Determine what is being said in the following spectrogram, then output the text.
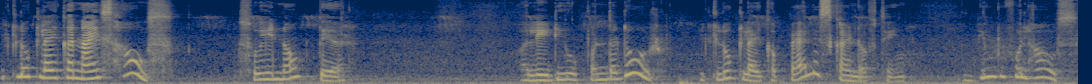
It looked like a nice house. So he knocked there. A lady opened the door. It looked like a palace kind of thing. Beautiful house.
